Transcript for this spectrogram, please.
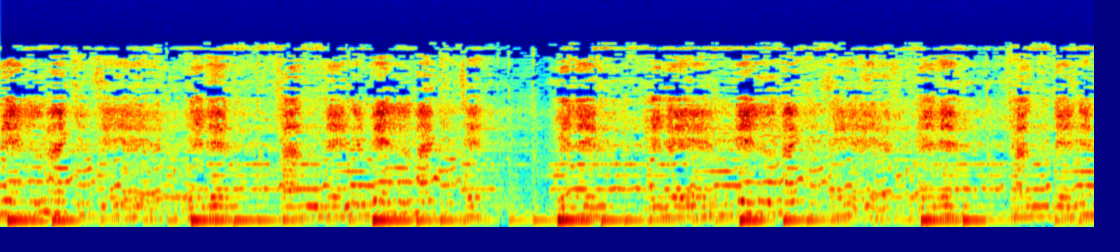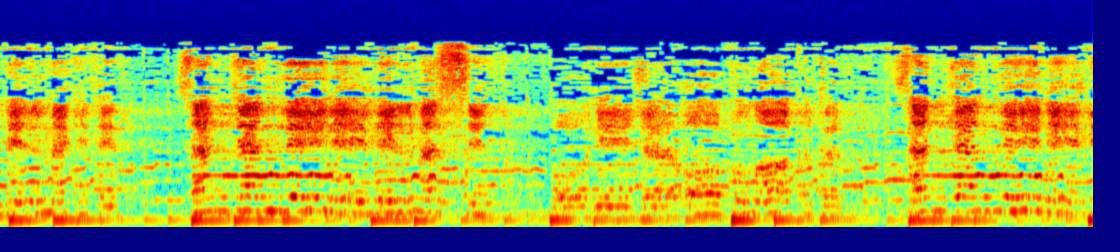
bilmektir. İlim kendini bilmektir. İlim, ilim bilmektir. İlim kendini bilmektir. Sen kendini bilmezsin. Bu nice okumaktır. Sen kendini bilmezsin.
